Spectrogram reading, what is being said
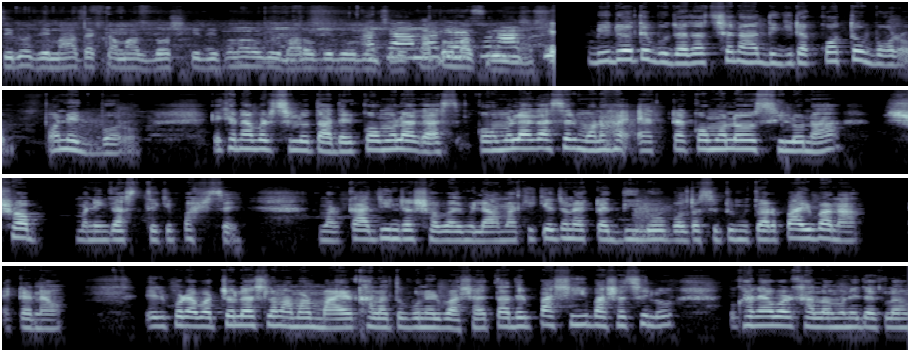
ছিল। যে মাছ একটা মাছ দশ কেজি পনেরো কেজি বারো কেজি ওজন ছিল কাতল মাছ মাছ। ভিডিওতে বোঝা যাচ্ছে না দিঘিটা কত বড় অনেক বড়। এখানে আবার ছিল তাদের কমলা গাছ। কমলা গাছের মনে হয় একটা কমলাও ছিল না সব মানে গাছ থেকে পারছে। আমার কাজিনরা সবাই মিলে আমাকে কে যেন একটা দিল, বলতেছে, তুমি তো আর পাইবা না, একটা নাও। এরপর আবার চলে আসলাম আমার মায়ের খালাতো বোনের বাসায়। তাদের পাশেই বাসা ছিল। ওখানে আবার খালামণি দেখলাম,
